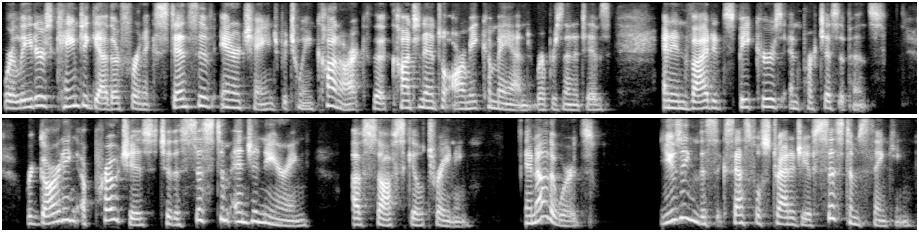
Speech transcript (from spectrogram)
where leaders came together for an extensive interchange between CONARC, the Continental Army Command representatives, and invited speakers and participants regarding approaches to the system engineering of soft skill training. In other words, using the successful strategy of systems thinking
